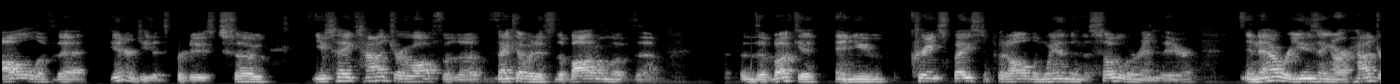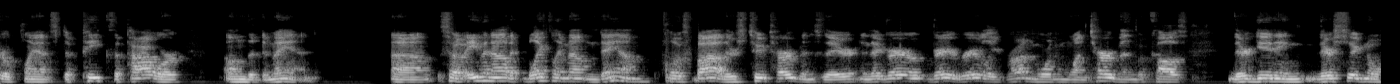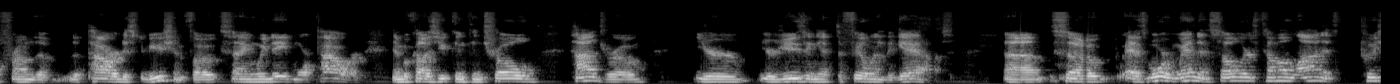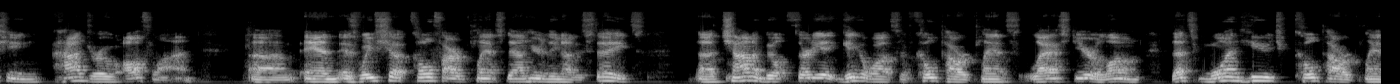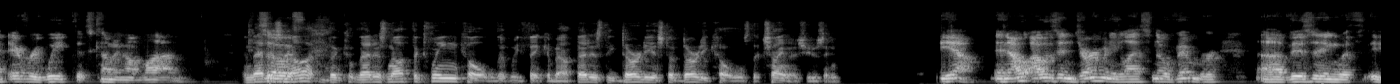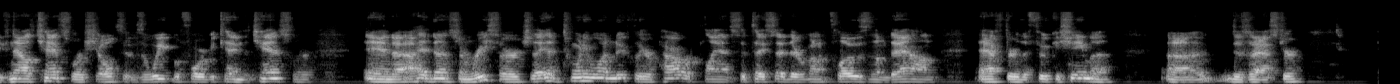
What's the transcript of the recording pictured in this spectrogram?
all of that energy that's produced. So you take hydro off of the, think of it as the bottom of the, the bucket, and you create space to put all the wind and the solar in there. And now we're using our hydro plants to peak the power on the demand. Uh, so even out at Blakely Mountain Dam, close by, there's two turbines there, and they very very rarely run more than one turbine because they're getting their signal from the the power distribution folks saying we need more power, and because you can control hydro, you're you're using it to fill in the gaps. Um, so as more wind and solars come online, it's pushing hydro offline. Um, and as we've shut coal fired plants down here in the United States, uh, China built 38 gigawatts of coal powered plants last year alone. That's one huge coal powered plant every week that's coming online. And that so is not the that is not the clean coal that we think about. That is the dirtiest of dirty coals that China's using. Yeah, and I, I was in Germany last November uh, visiting with he's now Chancellor Scholz. It was a week before he became the chancellor, and uh, I had done some research. They had 21 nuclear power plants that they said they were going to close them down after the Fukushima uh, disaster.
